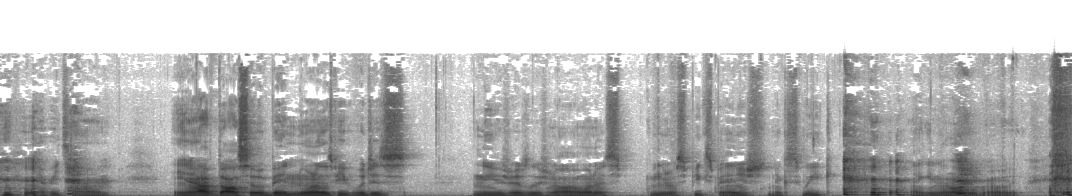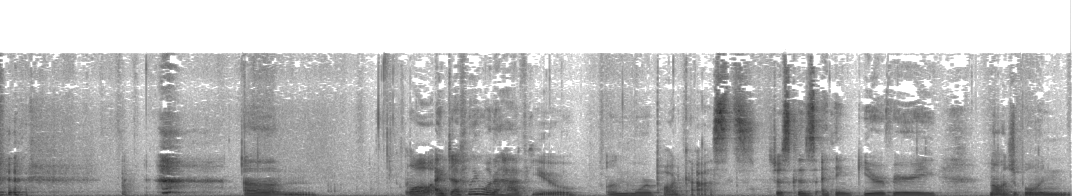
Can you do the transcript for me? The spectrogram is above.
every time. You know, I've also been one of those people who just New Year's resolution. Oh, I want to you know speak Spanish next week. like you know, bro. um, well, I definitely want to have you on more podcasts just because I think you're very knowledgeable in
